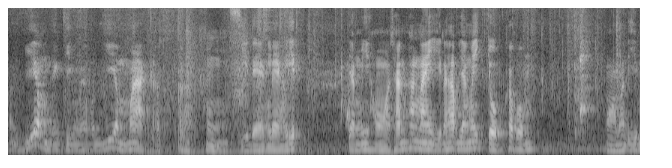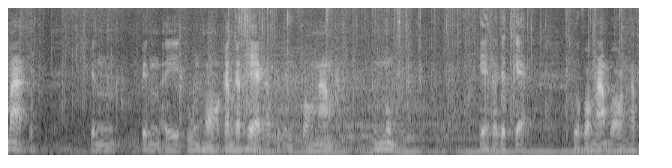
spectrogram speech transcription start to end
มันเยี่ยมจริงๆเลยมันเยี่ยมมากครับอืมสีแดงแรงฤทธิ์ยังมีห่อชั้นข้างในอีกนะครับ ยังไม่จบครับผม ห่อมาดีมากครับเป็นเป็นไอถุงห่อกันกระแทกครับที่เป็นฟองน้ำนุ่มๆเอ๊ะเราจะแกะตัวฟองน้ำออกนะครับ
